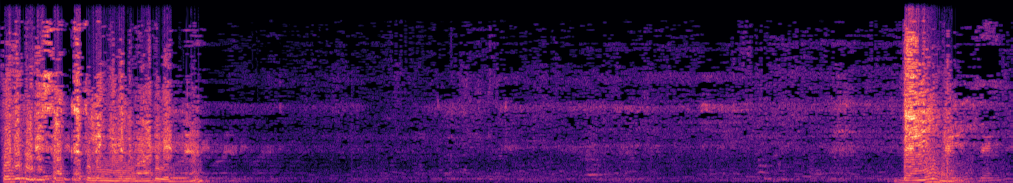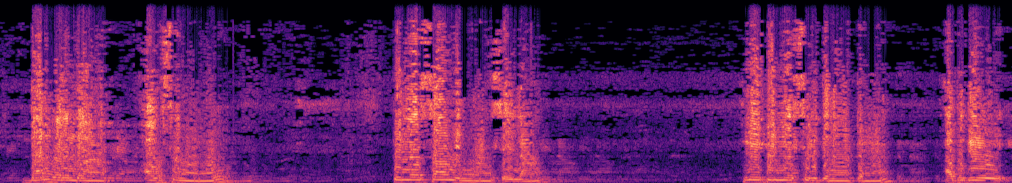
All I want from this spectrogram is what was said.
පොඩි පිරිසක් ඇතුළෙන් ඇවිල්ලා වාඩි වෙන්න. දැන් දන් වළඳා අවසන් වුණු පින්වත් ස්වාමීන් වහන්සේලා මේ පින්වත් සිල් දනාටම අපගේ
